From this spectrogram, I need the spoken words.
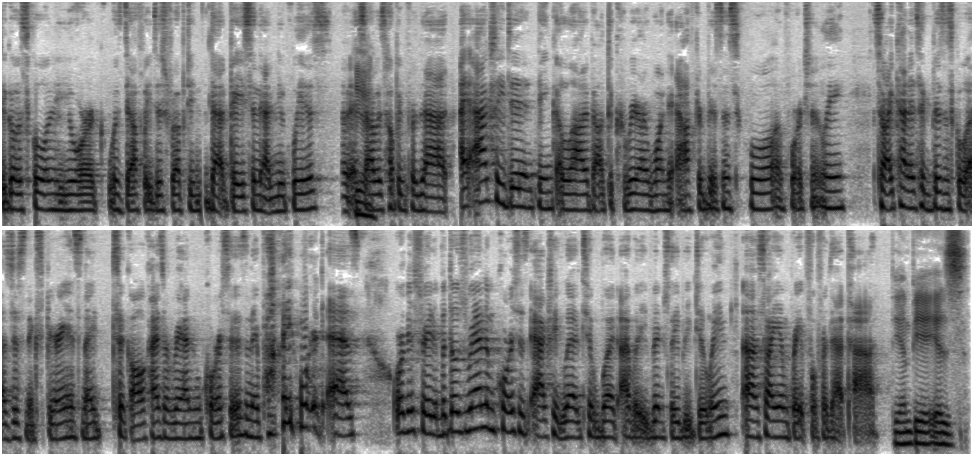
to go to school in New York was definitely disrupting that base and that nucleus. And yeah. so I was hoping for that. I actually didn't think a lot about the career I wanted after business school, unfortunately. So I kind of took business school as just an experience and I took all kinds of random courses and they probably weren't as orchestrated, but those random courses actually led to what I would eventually be doing. Uh, so I am grateful for that path. The MBA is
